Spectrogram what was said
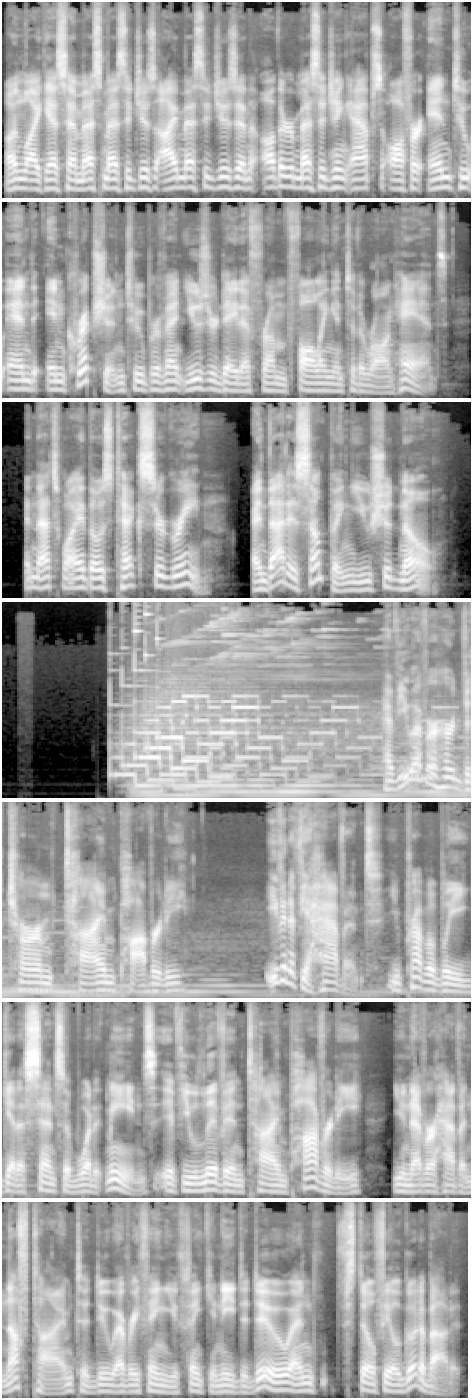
Unlike SMS messages, iMessages and other messaging apps offer end to end encryption to prevent user data from falling into the wrong hands. And that's why those texts are green. And that is something you should know. Have you ever heard the term time poverty? Even if you haven't, you probably get a sense of what it means. If you live in time poverty, you never have enough time to do everything you think you need to do and still feel good about it.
